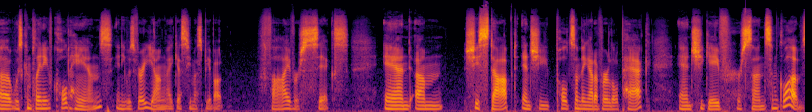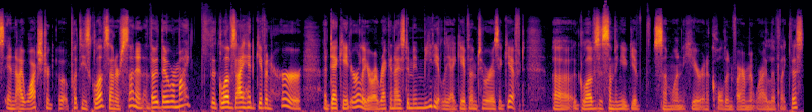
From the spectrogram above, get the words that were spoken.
uh, was complaining of cold hands, and he was very young. I guess he must be about five or six. And um, she stopped and she pulled something out of her little pack and she gave her son some gloves. And i watched her uh, put these gloves on her son and they were my the gloves i had given her a decade earlier i recognized them immediately. I gave them to her as a gift. Uh, gloves is something you give someone here in a cold environment where i live like this.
